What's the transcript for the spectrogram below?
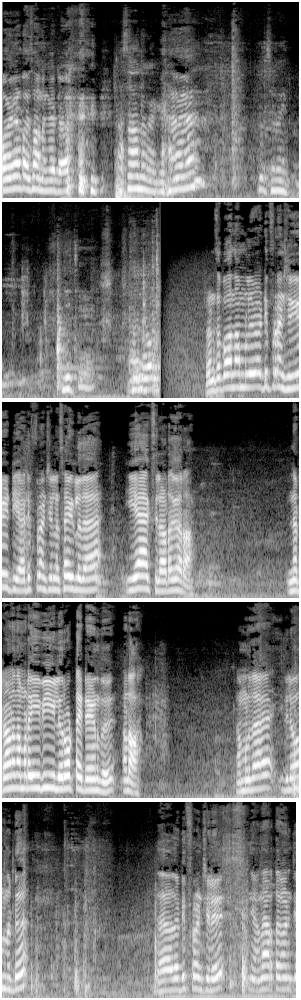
അപ്പൊ കേട്ടോ സാധനം കേട്ടോ സാധനം ഫ്രണ്ട്സ് അപ്പൊ നമ്മൾ ഡിഫറൻഷ്യൽ കയറ്റി ആ ഡിഫറൻഷ്യലിന് സൈഡിൽ ഈ ആക്സിൽ അവിടെ കയറാം എന്നിട്ടാണ് നമ്മുടെ ഈ വീൽ റൊട്ടേറ്റ് ചെയ്യണത്. ആടാ നമ്മളിതാ ഇതിൽ വന്നിട്ട് അതായത് ഡിഫറൻഷ്യൽ ഞാൻ നേരത്തെ കാണിച്ച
